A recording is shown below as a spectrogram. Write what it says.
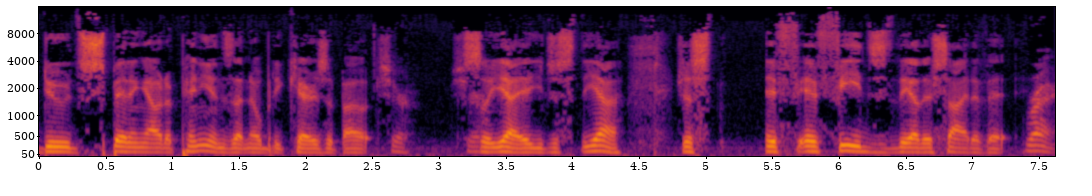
dude spitting out opinions that nobody cares about. Sure. Sure. So yeah, you just yeah, just if it feeds the other side of it. Right.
